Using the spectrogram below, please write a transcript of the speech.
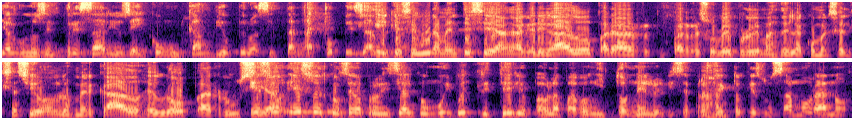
y algunos empresarios, y hay con un cambio, pero así tan atropellado. Y que seguramente se han agregado para, para resolver problemas de la comercialización, los mercados, Europa, Rusia. Eso, eso el Consejo Provincial con muy buen criterio, Paola Pavón y Tonelo, el viceprefecto, que es un zamorano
